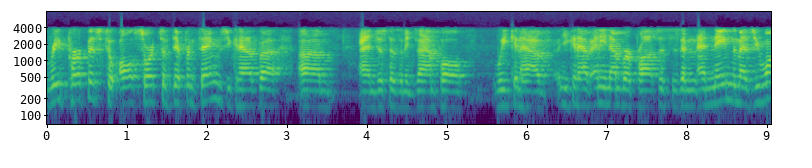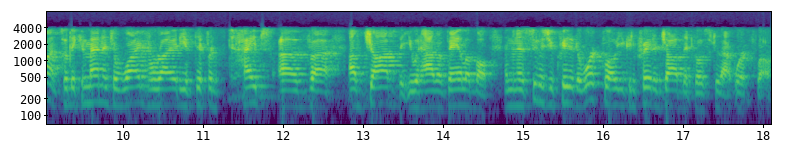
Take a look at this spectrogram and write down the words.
repurposed to all sorts of different things. You can have, uh, um, and just as an example, we can have you can have any number of processes and, and, name them as you want, so they can manage a wide variety of different types of uh, of jobs that you would have available. And then as soon as you created a workflow, you can create a job that goes through that workflow.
